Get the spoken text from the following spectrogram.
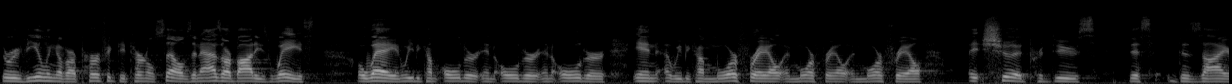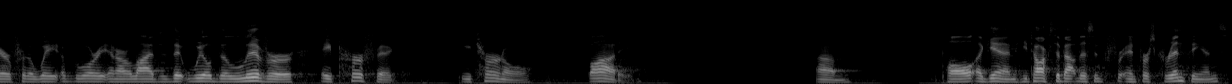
the revealing of our perfect eternal selves. And as our bodies waste, away and we become older and older and older and uh, we become more frail and more frail and more frail. It should produce this desire for the weight of glory in our lives that will deliver a perfect eternal body. Um, paul again he talks about this in, in 1 corinthians.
